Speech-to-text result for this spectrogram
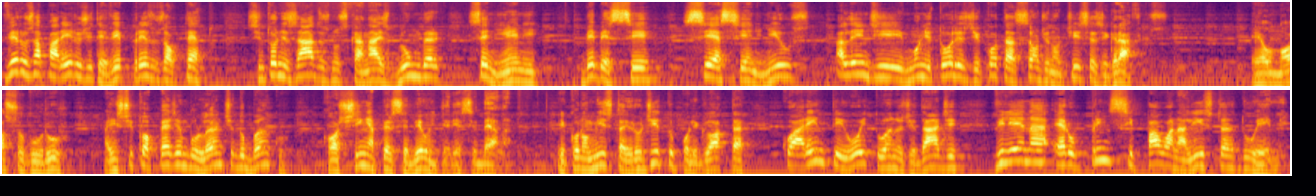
ver os aparelhos de TV presos ao teto, sintonizados nos canais Bloomberg, CNN, BBC, CSN News, além de monitores de cotação de notícias e gráficos. É o nosso guru, a enciclopédia ambulante do banco. Rochinha percebeu o interesse dela. Economista erudito, poliglota, 48 anos de idade, Vilhena era o principal analista do M.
